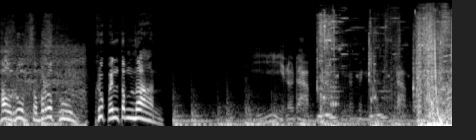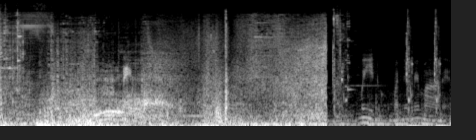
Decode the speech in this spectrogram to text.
เข้าร่วมสมรภูมิเพื่อเป็นตำนาน นี่แล้วดาบก็เป็นดาบเต็มมีดของมันยังไม่มาเนี่ย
